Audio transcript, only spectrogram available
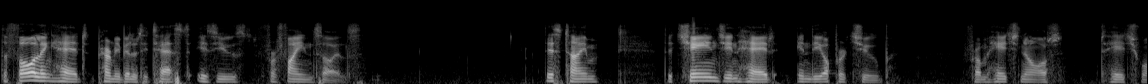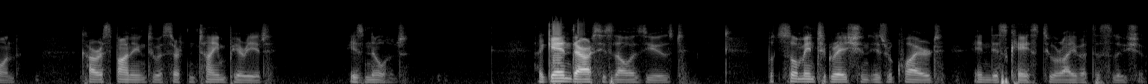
The falling head permeability test is used for fine soils. This time, the change in head in the upper tube from H0 to H1 corresponding to a certain time period is noted. Again Darcy's law is used, but some integration is required in this case to arrive at the solution.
